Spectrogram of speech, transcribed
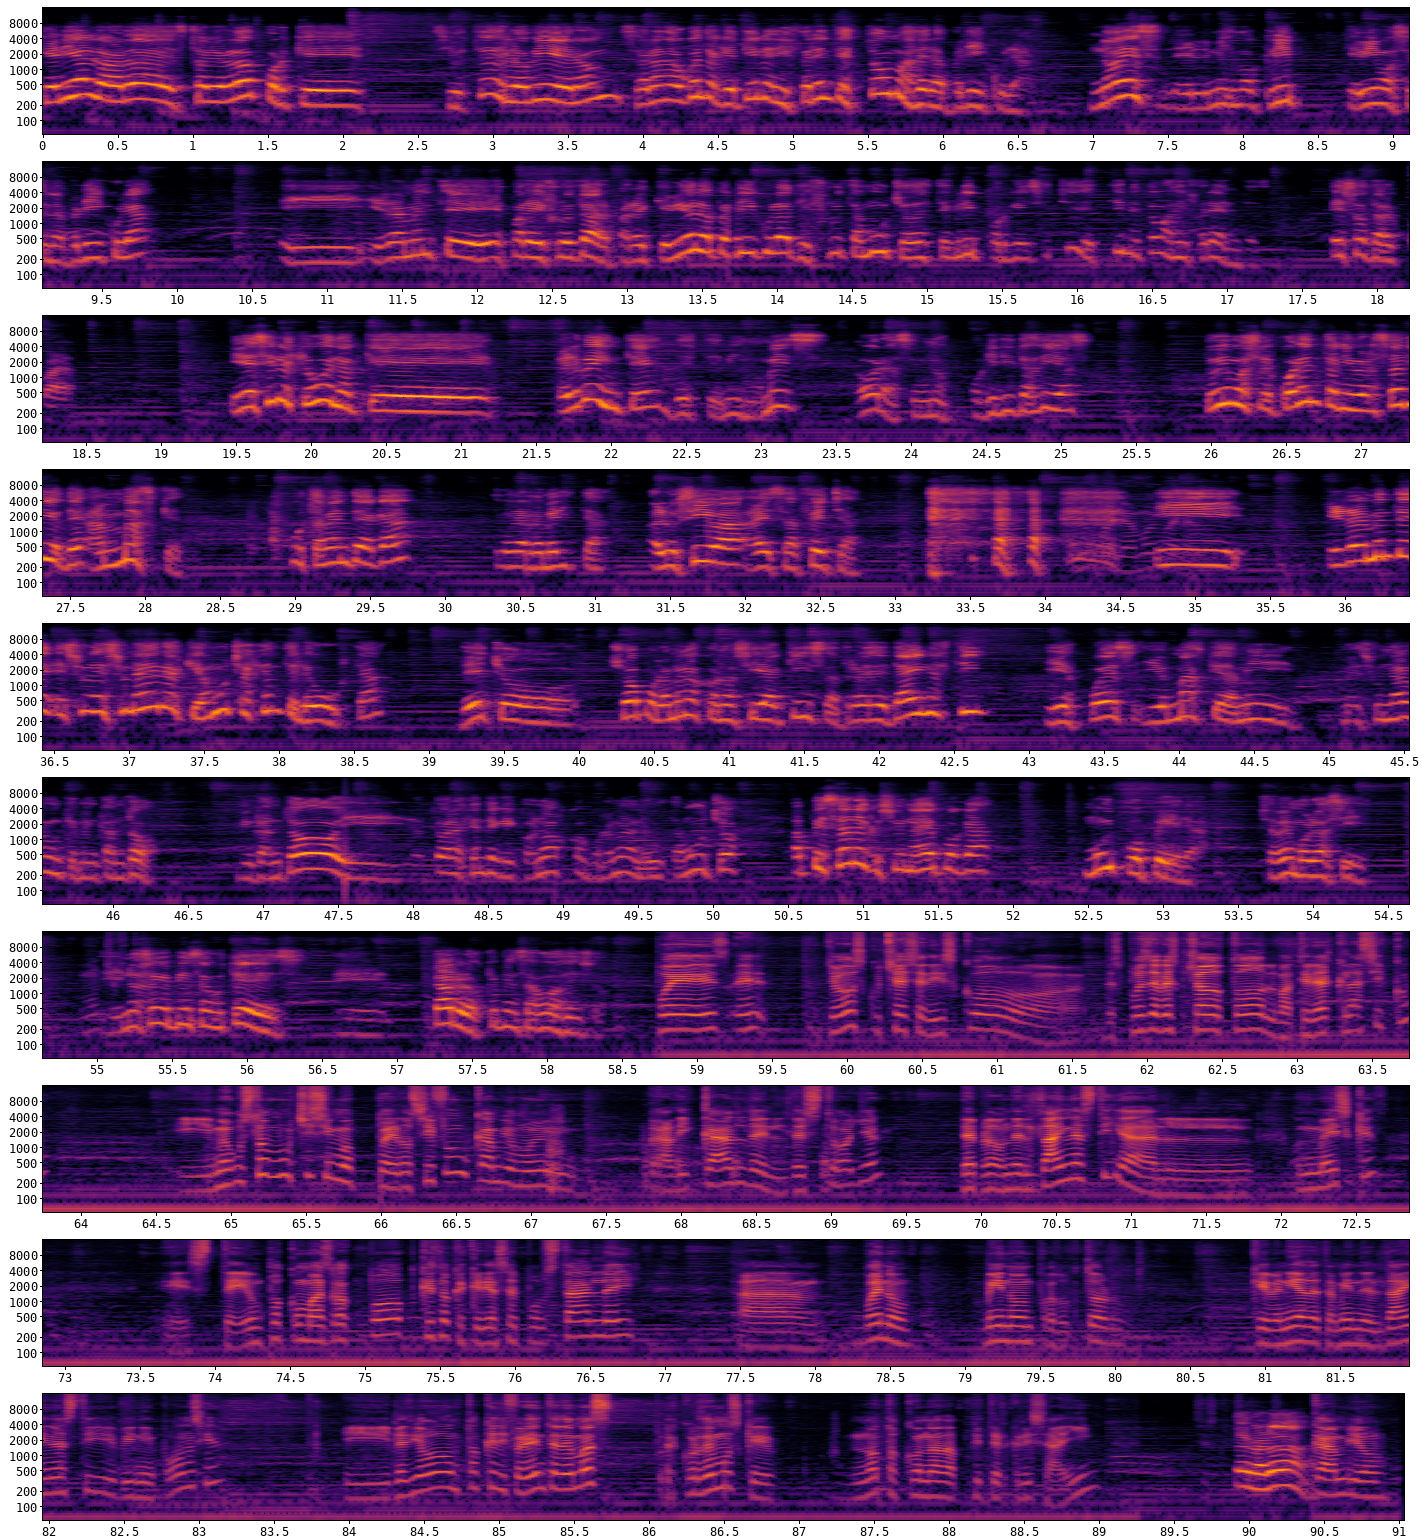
Genial la verdad de Story of Love porque si ustedes lo vieron, se habrán dado cuenta que tiene diferentes tomas de la película. No es el mismo clip que vimos en la película y, y realmente es para disfrutar. Para el que vio la película disfruta mucho de este clip porque dice, che, tiene tomas diferentes. Eso tal cual. Y decirles que bueno, que el 20 de este mismo mes, ahora hace unos poquititos días, tuvimos el 40 aniversario de Unmasked. Justamente acá, tengo una remerita alusiva a esa fecha. Bueno, muy y, y realmente es una, es una era que a mucha gente le gusta. De hecho, yo por lo menos conocí a Kiss a través de Dynasty y después y Unmasked a mí es un álbum que me encantó. Me encantó y a toda la gente que conozco por lo menos le gusta mucho, a pesar de que es una época muy popera, llamémoslo así. Eh, no sé qué piensan ustedes. Eh, Carlos, ¿qué piensas vos de eso? Pues eh, yo escuché ese disco después de haber escuchado todo el material clásico y me gustó muchísimo, pero sí fue un cambio muy radical del Destroyer, de, perdón, del Dynasty al Unmasked. Este, un poco más rock pop, que es lo que quería hacer Paul Stanley. Ah, bueno, vino un productor que venía de, también del Dynasty, Vinny Poncia, y le dio un toque diferente. Además, recordemos que no tocó nada Peter Chris ahí. Es verdad. Cambio.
